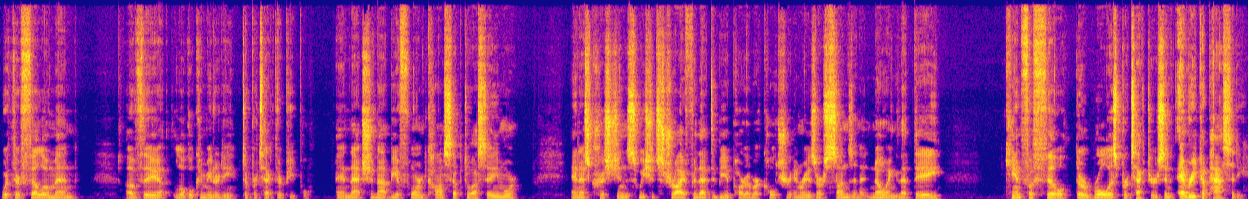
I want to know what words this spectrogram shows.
with their fellow men of the local community to protect their people. And that should not be a foreign concept to us anymore. And as Christians, we should strive for that to be a part of our culture and raise our sons in it, knowing that they can fulfill their role as protectors in every capacity.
